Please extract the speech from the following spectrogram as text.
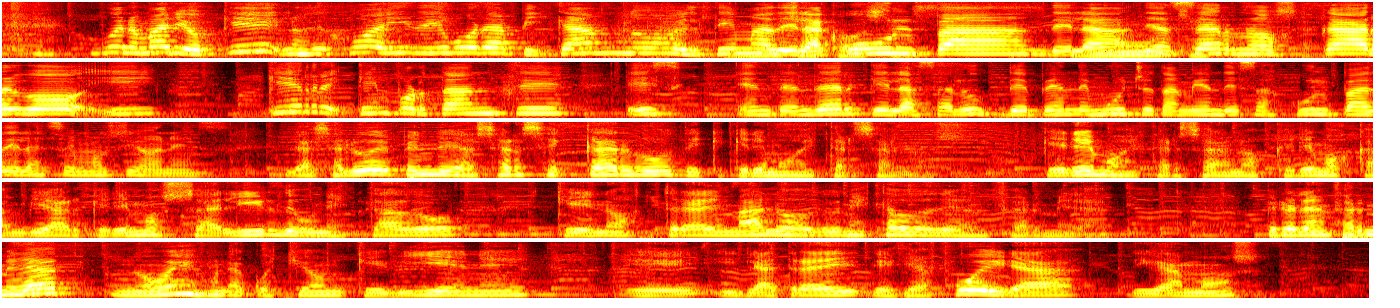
Bueno, Mario, ¿qué nos dejó ahí Débora picando el tema de la cosas. culpa, de, la, de Muchas hacernos cosas. cargo? Y qué, re- qué importante es entender que la salud depende mucho también de esas culpas, de las emociones. La salud depende de hacerse cargo de que queremos estar sanos. Queremos estar sanos, queremos cambiar, queremos salir de un estado que nos trae mal o de un estado de enfermedad. Pero la enfermedad no es una cuestión que viene eh, y la trae desde afuera, digamos,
